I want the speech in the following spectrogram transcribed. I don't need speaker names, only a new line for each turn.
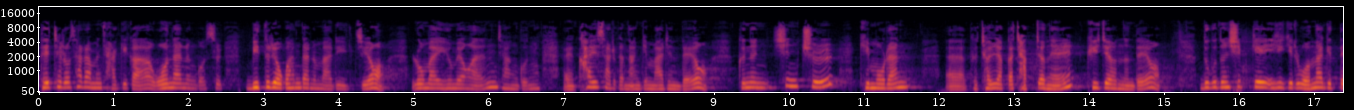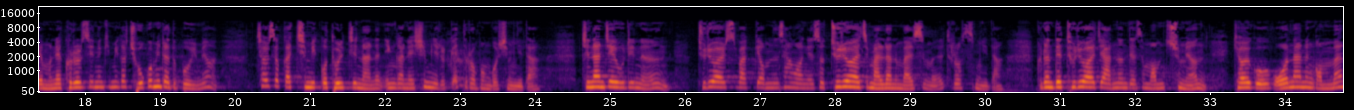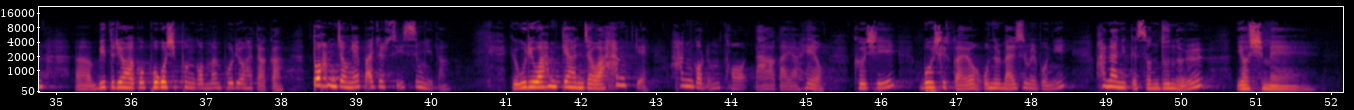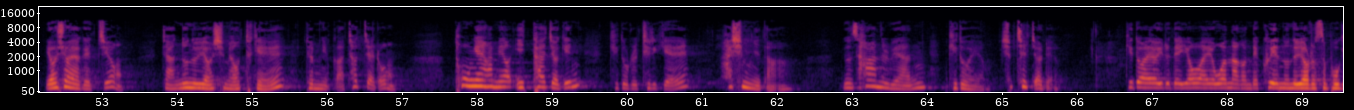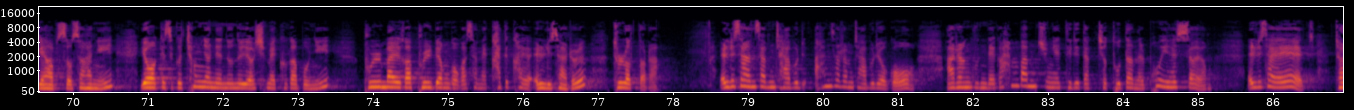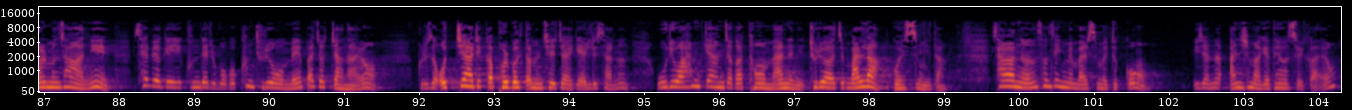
대체로 사람은 자기가 원하는 것을 믿으려고 한다는 말이 있지요. 로마의 유명한 장군 카이사르가 남긴 말인데요. 그는 신출 기모란 그 전략과 작전의 귀재였는데요. 누구든 쉽게 이기기를 원하기 때문에 그럴 수 있는 기미가 조금이라도 보이면 철석같이 믿고 돌진하는 인간의 심리를 꿰뚫어 본 것입니다. 지난주에 우리는 두려워할 수밖에 없는 상황에서 두려워하지 말라는 말씀을 들었습니다. 그런데 두려워하지 않는 데서 멈추면 결국 원하는 것만 어, 믿으려 하고 보고 싶은 것만 보려 하다가 또 함정에 빠질 수 있습니다. 그 우리와 함께 한 자와 함께 한 걸음 더 나아가야 해요. 그것이 무엇일까요? 오늘 말씀을 보니 하나님께서 눈을 여심해 여셔야겠지요. 자, 눈을 여시면 어떻게 됩니까? 첫째로 통해하며 이타적인 기도를 드리게 하십니다. 이건 사안을 위한 기도예요. 17절이에요. 기도하여 이르되 여호와의 원하건대 그의 눈을 열어서 보게 하옵소서 하니 여호와께서 그 청년의 눈을 여심해 그가 보니 불말과 불병거가 산에 가득하여 엘리사를 둘렀더라. 엘리사 한 사람, 잡으, 한 사람 잡으려고 아랑 군대가 한밤중에 들이닥쳐 도단을 포위했어요. 엘리사의 젊은 사안이 새벽에 이 군대를 보고 큰 두려움에 빠졌잖아요. 그래서 어찌하리까 벌벌 떠는 제자에게 엘리사는 우리와 함께한 자가 더 많으니 두려워하지 말라고 했습니다. 사안은 선생님의 말씀을 듣고 이제는 안심하게 되었을까요?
